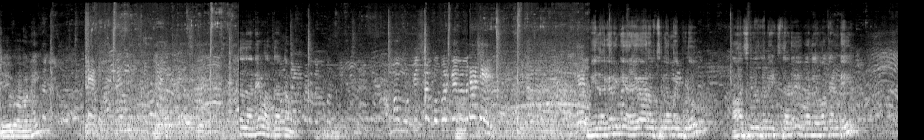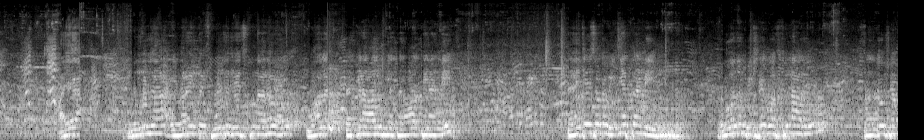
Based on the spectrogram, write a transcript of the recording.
జై భవాని అనే వద్దన్నాం. మీ దగ్గరికి అయ్యగారు వస్తున్నాం ఇప్పుడు ఆశీర్వదం ఇస్తాడు ఎవరు ఇవ్వకండి. అయ్యగారు ముందుగా ఎవరైతే పూజ చేసుకున్నారో వాళ్ళ తక్కిన వాళ్ళు మీ తర్వాత తినండి. దయచేసి ఒక విజ్ఞప్తి అండి. రోజు భిక్షకు వస్తున్నారు. సంతోషం.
